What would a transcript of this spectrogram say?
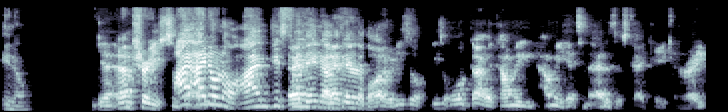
you know, yeah, and I'm sure he's. I, I don't know. I'm just. I think, I think a lot of it. He's a he's an old guy. Like how many how many hits in the head is this guy taking? Right.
